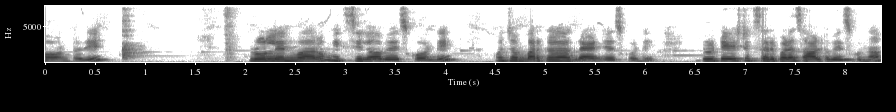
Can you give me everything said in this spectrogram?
బాగుంటుంది. రోల్ లేని వారు మిక్సీలో వేసుకోండి. కొంచెం బరకగా గ్రైండ్ చేసుకోండి. ఇప్పుడు టేస్ట్కి సరిపడా సాల్ట్ వేసుకుందాం.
